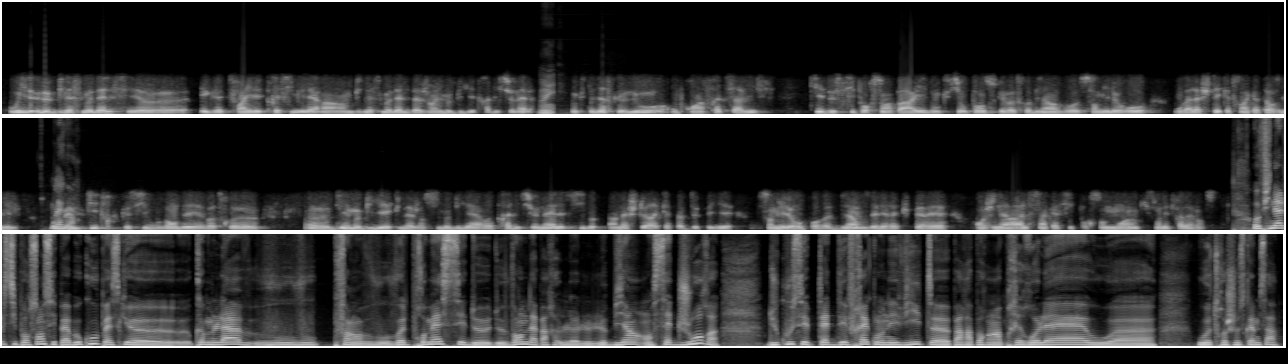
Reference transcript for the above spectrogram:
oui, le business model, c'est euh, exact, enfin, il est très similaire à un business model d'agent immobilier traditionnel. Donc, c'est-à-dire que nous, on prend un frais de service qui est de 6% à Paris. Donc, si on pense que votre bien vaut 100 000 euros, on va l'acheter 94 000. Au même titre que si vous vendez votre euh, bien immobilier avec une agence immobilière traditionnelle, si un acheteur est capable de payer 100 000 euros pour votre bien, vous allez récupérer en général 5 à 6% de moins qui sont les frais d'agence. Au final, 6% c'est pas beaucoup parce que comme là, vous, vous, enfin, votre promesse c'est de, de, vendre la, le, le, bien en 7 jours. Du coup, c'est peut-être des frais qu'on évite euh, par rapport à un pré relais ou, euh, ou autre chose comme ça.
